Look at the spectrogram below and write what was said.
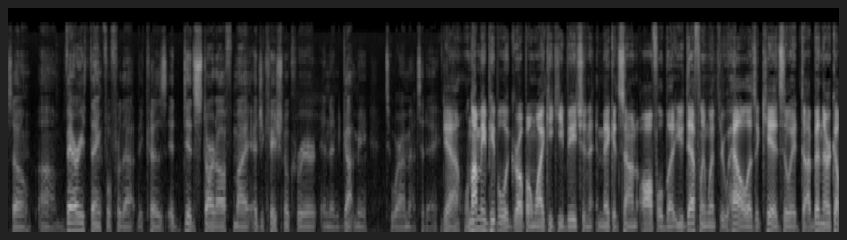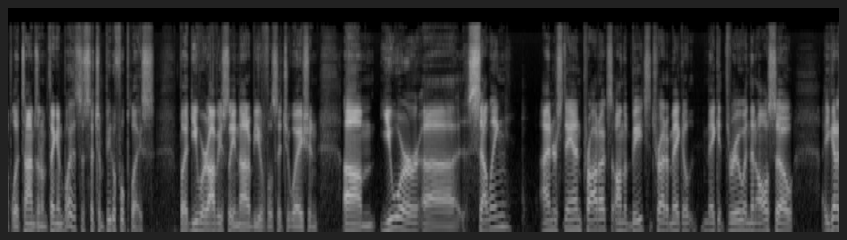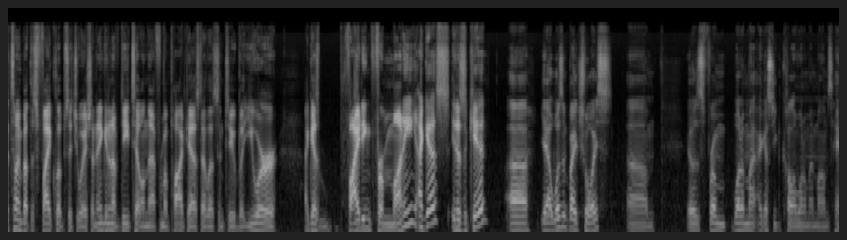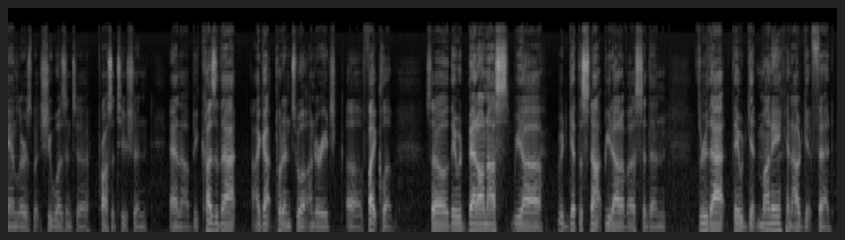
So um, very thankful for that because it did start off my educational career and then got me to where I'm at today. Yeah, well, not many people would grow up on Waikiki Beach and, and make it sound awful, but you definitely went through hell as a kid. So it, I've been there a couple of times, and I'm thinking, boy, this is such a beautiful place. But you were obviously not a beautiful situation. Um, you were uh, selling, I understand, products on the beach to try to make a, make it through, and then also you got to tell me about this Fight Club situation. I didn't get enough detail on that from a podcast I listened to, but you were, I guess, fighting for money. I guess as a kid. Uh, yeah, it wasn't by choice. Um, it was from one of my, I guess you could call it one of my mom's handlers, but she was into prostitution, and uh, because of that, I got put into an underage uh, fight club. So they would bet on us. We uh, would get the snot beat out of us, and then through that, they would get money, and I would get fed.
